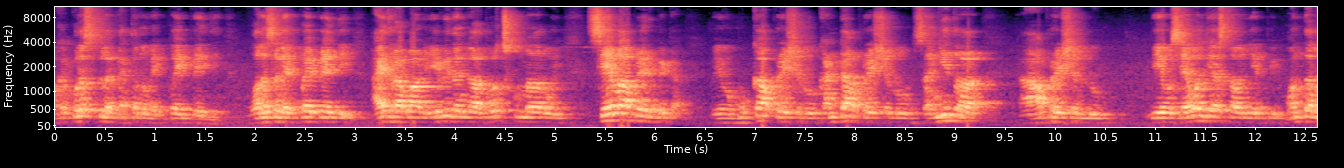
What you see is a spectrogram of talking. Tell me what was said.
ఒక కులస్తుల పెత్తనం ఎక్కువైపోయింది. వలసలు ఎక్కువైపోయింది. హైదరాబాద్ ఏ విధంగా దోచుకున్నారు సేవా పేరు బిడ్డ మేము ముక్క ఆపరేషన్లు కంట ఆపరేషన్లు సంగీత ఆపరేషన్లు మేము సేవలు చేస్తామని చెప్పి వందల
